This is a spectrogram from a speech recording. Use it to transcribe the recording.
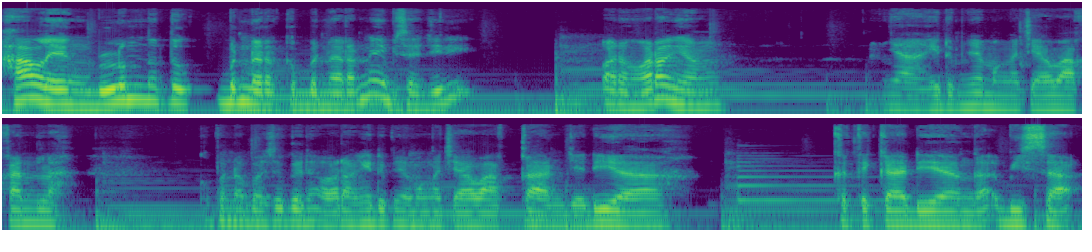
hal yang belum tentu benar kebenarannya bisa jadi orang-orang yang ya hidupnya mengecewakan lah. Gue pernah bahas juga orang hidupnya mengecewakan. Jadi ya ketika dia nggak bisa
